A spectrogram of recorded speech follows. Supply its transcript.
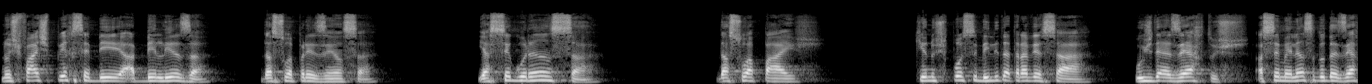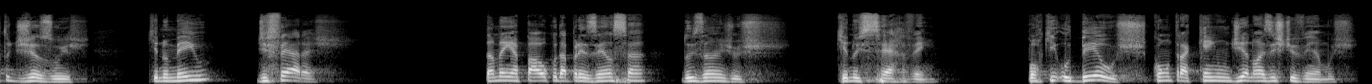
nos faz perceber a beleza da Sua presença e a segurança da Sua paz, que nos possibilita atravessar os desertos, a semelhança do deserto de Jesus, que no meio de feras também é palco da presença dos anjos que nos servem. Porque o Deus contra quem um dia nós estivemos,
